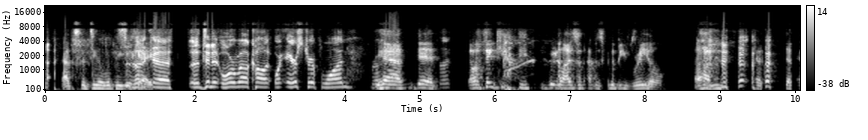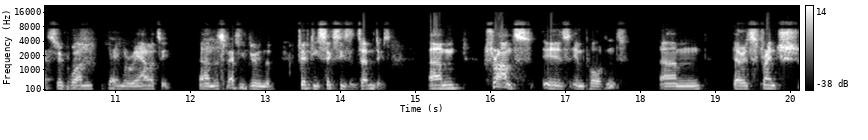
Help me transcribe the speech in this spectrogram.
that's the deal with the So UK. like, uh, uh, didn't Orwell call it or Airstrip One? Right? Yeah, he did. Right. I think he, he realized that that was going to be real. um, the Airstrip One became a reality, and especially during the 50s, 60s, and 70s. Um, France is important. Um, there is French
